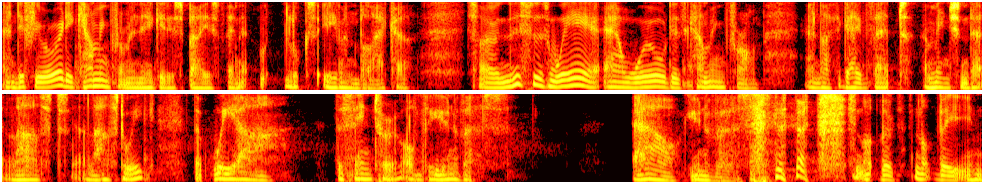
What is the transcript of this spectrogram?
And if you're already coming from a negative space, then it looks even blacker. So this is where our world is coming from and I gave that, I mentioned that last uh, last week, that we are the center of the universe. Our universe. it's not the not the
